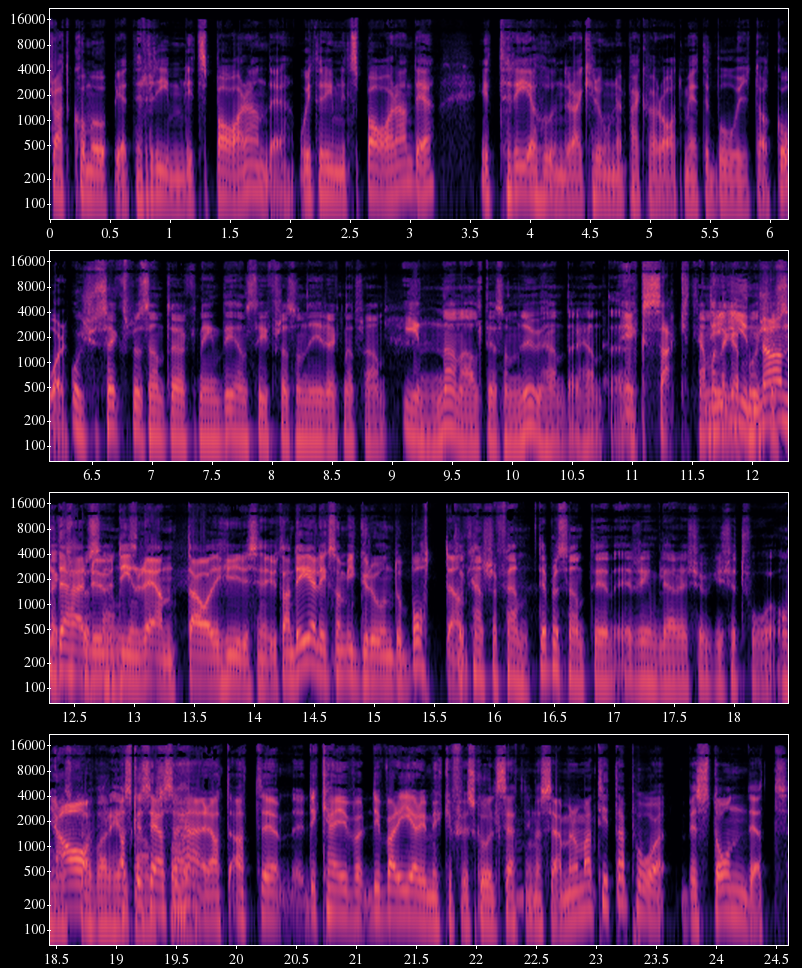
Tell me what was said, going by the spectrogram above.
för att komma upp i ett rimligt sparande. Och ett rimligt sparande är 300 kronor per kvadratmeter boyta och år. Och 26 procent ökning, det är en siffra som ni räknat fram innan allt det som nu händer hände. Exakt. Kan man det är innan det här du, 26%? din ränta och hyres, utan det är liksom i grund och botten. Så kanske 50 procent är rimligare 2022 om man Ja, skulle vara helt jag skulle säga så ansvarig. här att, att eh, det, kan ju, det varierar mycket för skuldsättning och så här, men om man tittar på beståndet,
